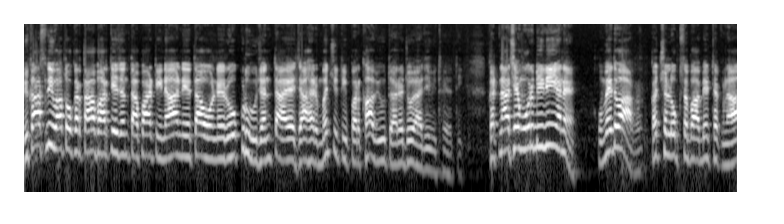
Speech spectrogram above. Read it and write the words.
વિકાસની વાતો કરતા ભારતીય જનતા પાર્ટીના નેતાઓને રોકડું જનતાએ જાહેર મંચથી પરખાવ્યું ત્યારે જોયા જેવી થઈ હતી. ઘટના છે મોરબીની અને ઉમેદવાર કચ્છ લોકસભા બેઠકના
